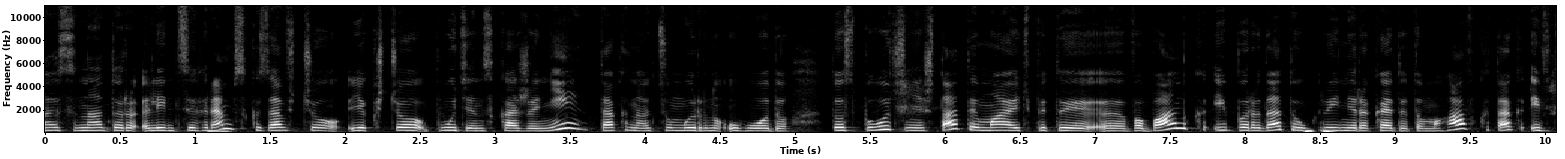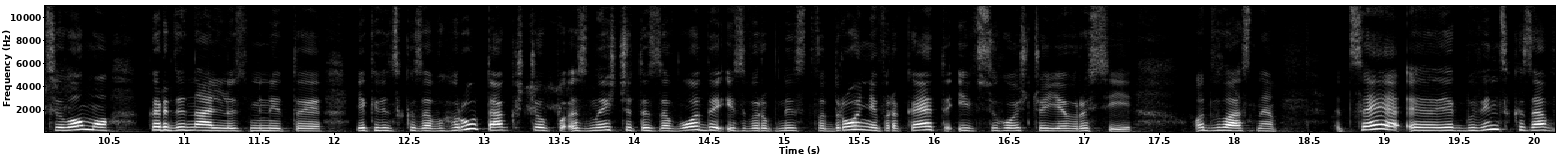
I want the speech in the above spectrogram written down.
е, сенатор Лінці Грем сказав, що якщо Путін скаже ні, так на цю мирну угоду, то Сполучені Штати мають піти е, в банк і передати Україні ракети Томагавк, так і в цілому кардинально змінити, як він сказав, гру, так щоб знищити заводи із виробництва дронів, ракет і всього, що є в Росії. От, власне, це е, якби він сказав,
